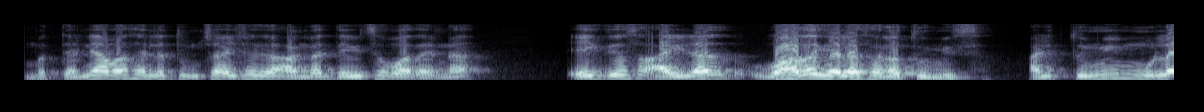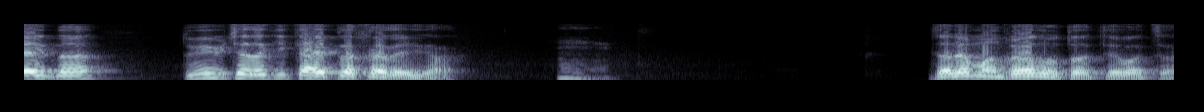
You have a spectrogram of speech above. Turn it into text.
मग त्यांनी आम्हाला सांगितलं तुमच्या आईच्या अंगात देवीचं वारं आहे ना एक दिवस आईला वारं घ्यायला सांगा तुम्हीच. आणि तुम्ही मुलं आहेत ना तुम्ही विचारा की काय प्रकार आहे हम्म. ज्याला मंगळात होता तेव्हाचा.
